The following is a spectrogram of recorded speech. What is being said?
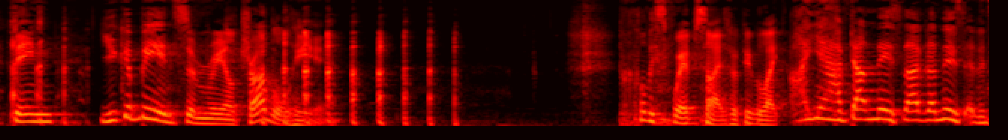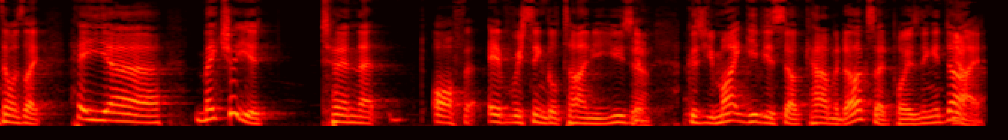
then you could be in some real trouble here. All these websites where people are like, oh yeah, I've done this and I've done this. And then someone's like, hey, uh, make sure you turn that off every single time you use it because you might give yourself carbon dioxide poisoning and die.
